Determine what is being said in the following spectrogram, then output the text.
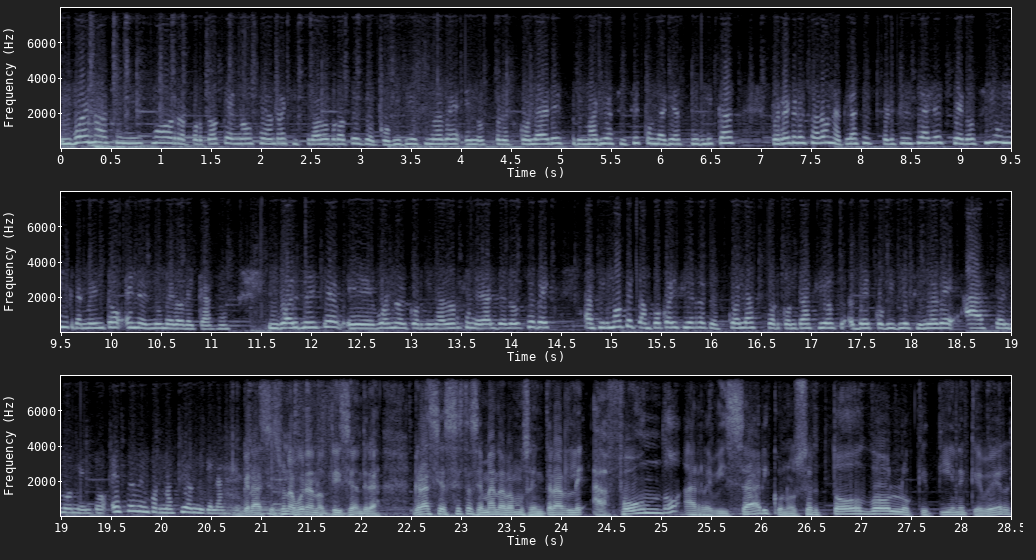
Y bueno, asimismo reportó que no se han registrado brotes de COVID-19 en los preescolares, primarias y secundarias públicas que regresaron a clases presenciales, pero sí un incremento en el número de casos. Igualmente, eh, bueno, el coordinador general de los CEBEC afirmó que tampoco hay cierres de escuelas por contagios de COVID-19 hasta el momento. Esta es la información, Miguel Ángel. Gracias, una buena noticia, Andrea. Gracias. Esta semana vamos a entrarle a fondo a revisar y conocer todo lo que tiene que ver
